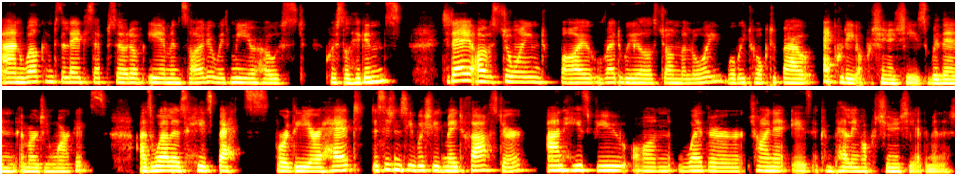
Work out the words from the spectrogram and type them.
and welcome to the latest episode of EM Insider with me, your host, Krystle Higgins. Today, I was joined by Redwheel's John Malloy, where we talked about equity opportunities within emerging markets, as well as his bets for the year ahead, decisions he wishes he'd made faster, and his view on whether China is a compelling opportunity at the minute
